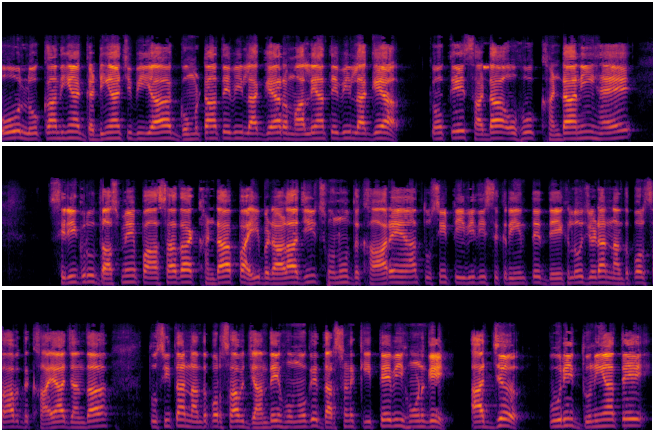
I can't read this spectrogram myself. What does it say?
ਉਹ ਲੋਕਾਂ ਦੀਆਂ ਗੱਡੀਆਂ 'ਚ ਵੀ ਆ, ਗੁੰਮਟਾਂ ਤੇ ਵੀ ਲੱਗ ਗਿਆ, ਰਮਾਲਿਆਂ ਤੇ ਵੀ ਲੱਗ ਗਿਆ, ਕਿਉਂਕਿ ਸਾਡਾ ਉਹ ਖੰਡਾ ਨਹੀਂ ਹੈ। ਸ੍ਰੀ ਗੁਰੂ ਦਸਵੇਂ ਪਾਤਸ਼ਾਹ ਦਾ ਖੰਡਾ ਭਾਈ ਬਡਾਲਾ ਜੀ, ਤੁਹਾਨੂੰ ਦਿਖਾ ਰਹੇ ਹਾਂ। ਤੁਸੀਂ ਟੀਵੀ ਦੀ ਸਕਰੀਨ ਤੇ ਦੇਖ ਲਓ, ਜਿਹੜਾ ਅਨੰਦਪੁਰ ਸਾਹਿਬ ਦਿਖਾਇਆ ਜਾਂਦਾ। ਤੁਸੀਂ ਤਾਂ ਆਨੰਦਪੁਰ ਸਾਹਿਬ ਜਾਂਦੇ ਹੋਵੋਗੇ, ਦਰਸ਼ਨ ਕੀਤੇ ਵੀ ਹੋਣਗੇ। ਅੱਜ ਪੂਰੀ ਦੁਨੀਆ ਤੇ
